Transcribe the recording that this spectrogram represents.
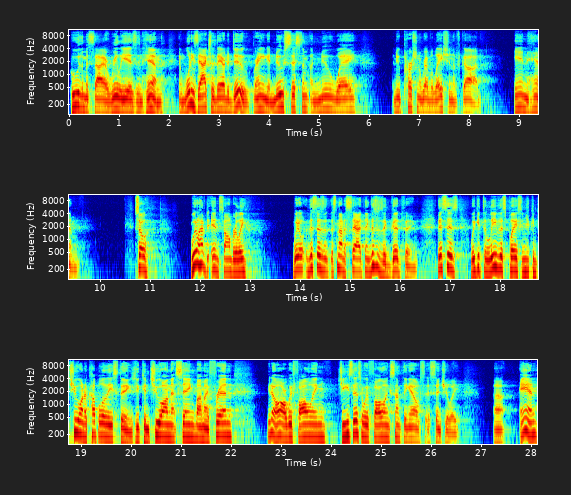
who the Messiah really is in him and what he's actually there to do, bringing a new system, a new way, a new personal revelation of God in him. So we don't have to end somberly. We don't, this isn't, it's not a sad thing. This is a good thing. This is, we get to leave this place and you can chew on a couple of these things. You can chew on that saying by my friend. You know, are we following Jesus or are we following something else, essentially? Uh, and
